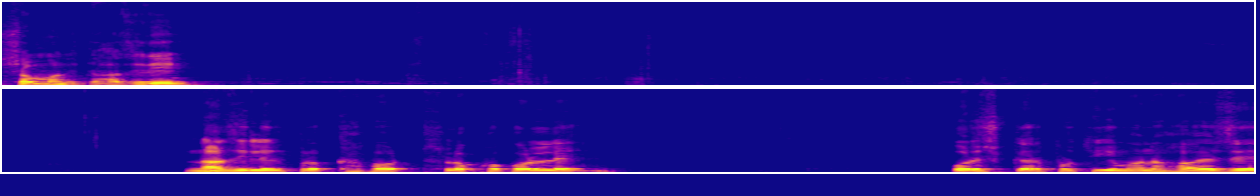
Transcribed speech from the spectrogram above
সম্মানিত হাজিরিন নাজিলের প্রেক্ষাপট লক্ষ্য করলে পরিষ্কার প্রতীয়মান হয় যে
